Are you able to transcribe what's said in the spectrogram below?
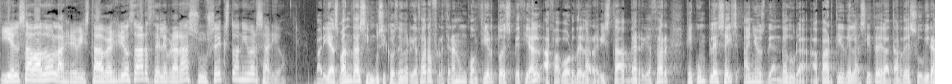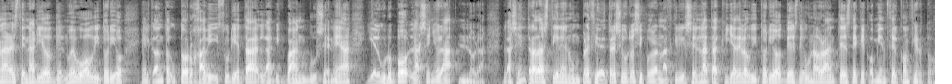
Y el sábado, la revista Berriozar celebrará su sexto aniversario. Varias bandas y músicos de Berriozar ofrecerán un concierto especial a favor de la revista Berriozar, que cumple seis años de andadura. A partir de las 7 de la tarde subirán al escenario del nuevo auditorio el cantautor Javi Zurieta, la Big Band Blusenea y el grupo La Señora Nora. Las entradas tienen un precio de 3 euros y podrán adquirirse en la taquilla del auditorio desde una hora antes de que comience el concierto.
